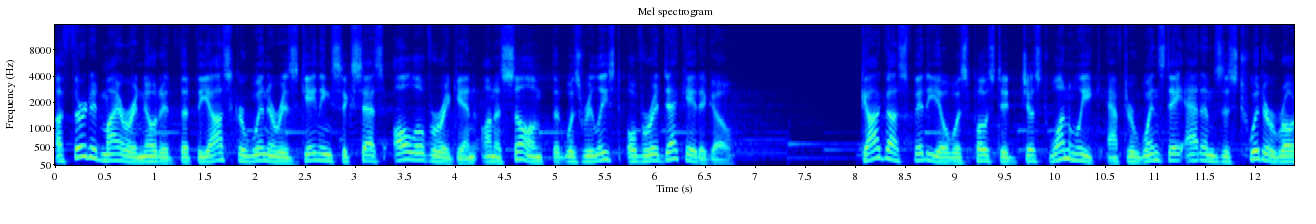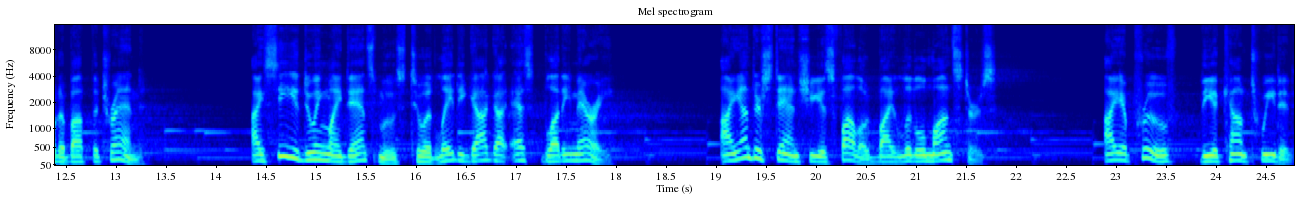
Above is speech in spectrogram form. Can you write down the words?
A third admirer noted that the Oscar winner is gaining success all over again on a song that was released over a decade ago. Gaga's video was posted just one week after Wednesday Addams' Twitter wrote about the trend. I see you doing my dance moves to a Lady Gaga-esque Bloody Mary. I understand she is followed by little monsters. I approve, the account tweeted.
